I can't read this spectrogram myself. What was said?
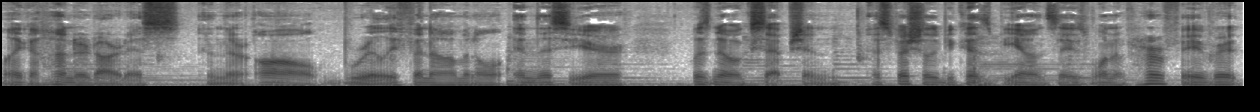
like a hundred artists, and they're all really phenomenal. And this year was no exception, especially because Beyonce is one of her favorite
